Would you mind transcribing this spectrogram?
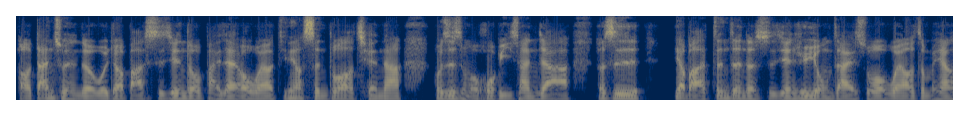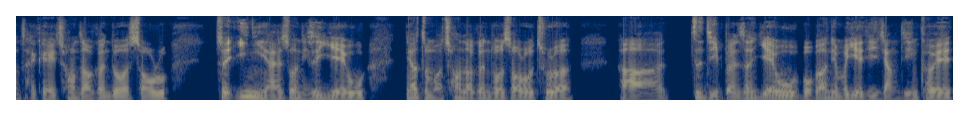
哦，单纯的我就要把时间都摆在哦，我要今天要省多少钱啊，或是什么货比三家，而是要把真正的时间去用在说我要怎么样才可以创造更多的收入。所以，以你来说，你是业务，你要怎么创造更多收入？除了啊、自己本身业务，我不知道你有没有业绩奖金，可以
